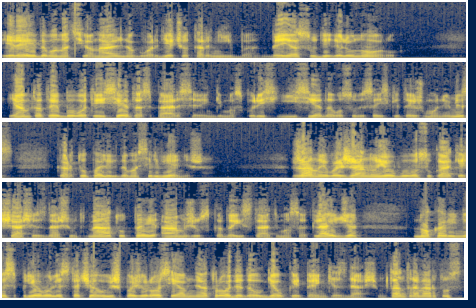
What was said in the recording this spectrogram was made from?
ir eidavo nacionalinio gvardiečio tarnybą, beje, su dideliu noru. Jam tai buvo teisėtas persirengimas, kuris jį sėdavo su visais kitais žmonėmis, kartu palikdamas ir vienišą. Žanui Valžanui jau buvo sukakę 60 metų, tai amžius, kada įstatymas atleidžia, nuo karinės prievolis, tačiau iš pažiūros jam neatrodė daugiau kaip 50. Antra vertus,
